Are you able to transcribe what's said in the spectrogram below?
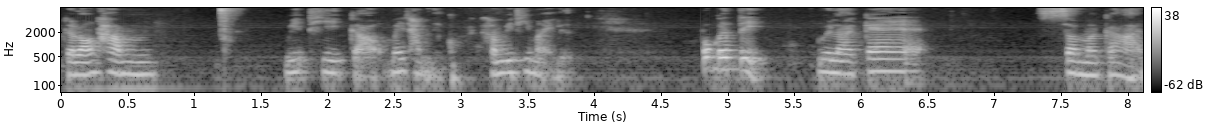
เดี๋ยวลองทำวิธีเก่าไม่ทำดีกว่าทำวิธีใหม่เลย ปกติเวลาแก้สมการ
